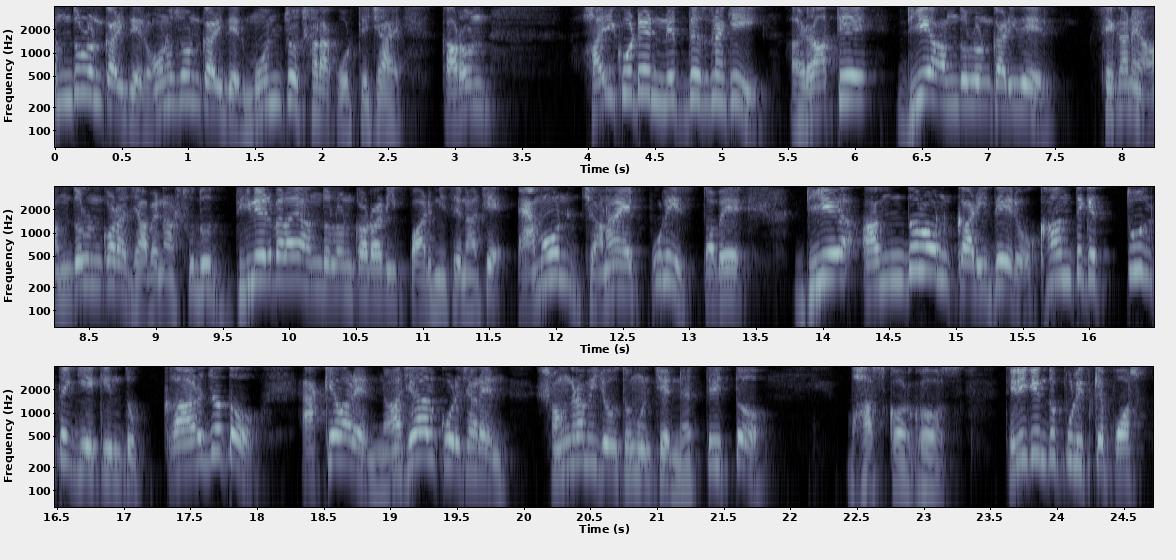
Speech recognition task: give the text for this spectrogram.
আন্দোলনকারীদের, অনশনকারীদের মঞ্চ ছাড়া করতে চায়। কারণ হাইকোর্টের নির্দেশ নাকি রাতে ডিএ আন্দোলনকারীদের, সেখানে আন্দোলন করা যাবে না। শুধু দিনের বেলায় আন্দোলন করারই পারমিশন আছে, এমন জানায় পুলিশ। তবে ডিএ আন্দোলনকারীদের ওখান থেকে তুলতে গিয়ে কিন্তু কার্যত একেবারে নাজেহাল করে ছাড়েন সংগ্রামী যৌথ মঞ্চের নেতৃত্ব ভাস্কর ঘোষ। তিনি কিন্তু পুলিশকে স্পষ্ট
